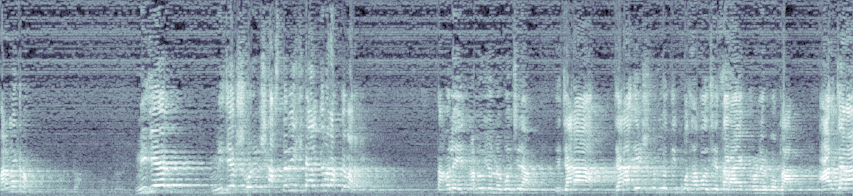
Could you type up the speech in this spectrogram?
পারে না কেন? নিজের নিজের শরীর স্বাস্থ্যেরই খেয়াল কেন রাখতে পারে তাহলে আমি ওই জন্য বলছিলাম যে যারা যারা এই শরীয়তি কথা বলছে, তারা এক ধরনের বোকা। আর যারা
